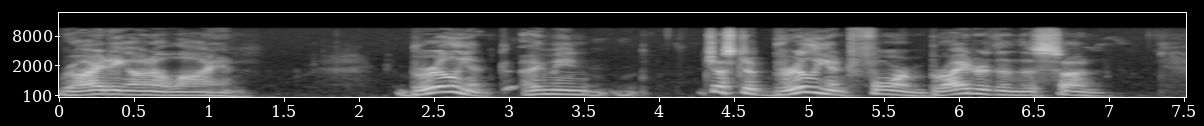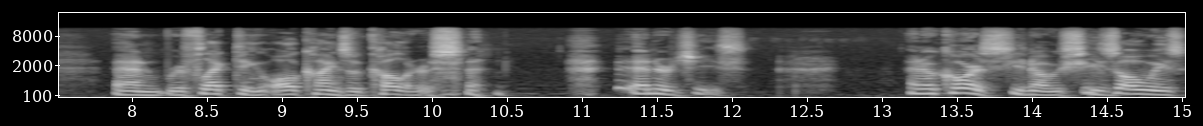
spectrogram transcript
riding on a lion. Brilliant. I mean, just a brilliant form, brighter than the sun, and reflecting all kinds of colors and energies. And of course, you know, she's always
